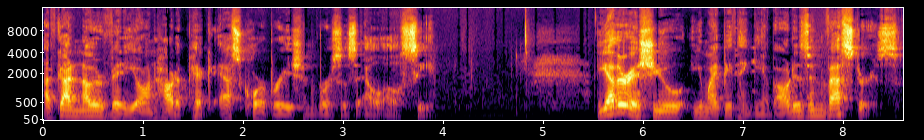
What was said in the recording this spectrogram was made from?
I've got another video on how to pick S corporation versus LLC. The other issue you might be thinking about is investors.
